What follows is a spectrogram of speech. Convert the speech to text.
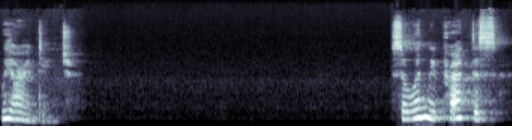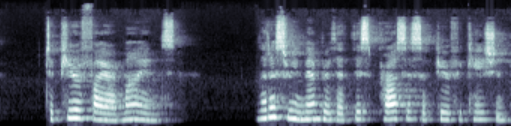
we are in danger. So when we practice to purify our minds, let us remember that this process of purification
